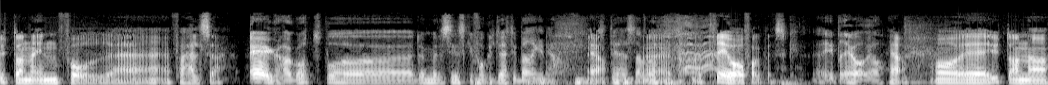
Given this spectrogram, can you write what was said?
utdanna innenfor eh, for helse. Jeg har gått på øh, Det medisinske fakultetet i Bergen, ja. Ja. Det stemmer. Eh, Tre år, faktisk. I tre år, ja. Ja. Og er utdanna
